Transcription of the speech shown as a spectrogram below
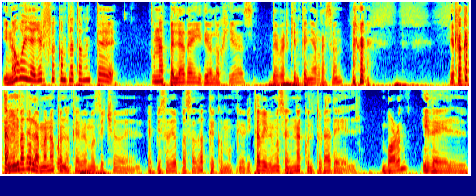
Y no, güey, ayer fue completamente una pelea de ideologías, de ver quién tenía razón. Y creo que también Sí, va de la mano con lo que habíamos dicho el episodio pasado, que como que ahorita vivimos en una cultura del born y del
